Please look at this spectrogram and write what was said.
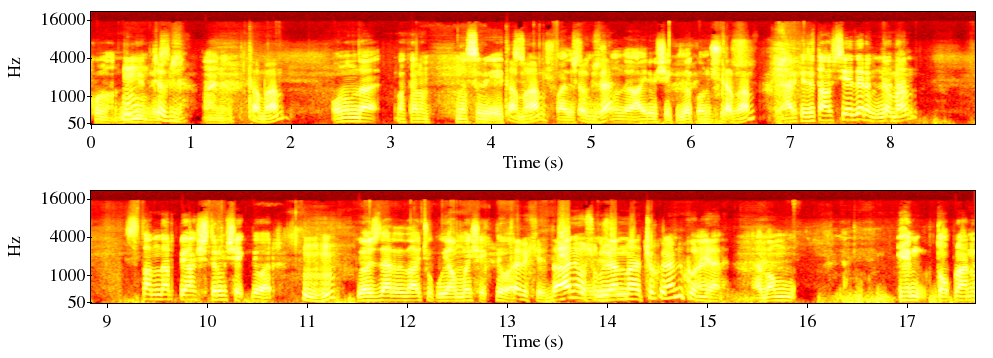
kullandı. Hı, gübresini. çok güzel. Aynen. Tamam. Onun da bakalım nasıl bir etkisi Tamam, olmuş, faydası çok olmuş. güzel. Onu da ayrı bir şekilde konuşuruz. Tamam. Herkese tavsiye ederim. Neden? Tamam. Standart bir açtırım şekli var. Hı hı. Gözlerde daha çok uyanma şekli var. Tabii ki. Daha ne olsun? bizim- Uyanma çok önemli konu Aynen. yani. Ya ben hem toprağını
